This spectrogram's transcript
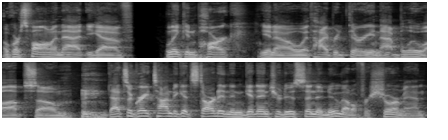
of course, following that, you have Linkin Park, you know, with Hybrid Theory, and that blew up. So that's a great time to get started and get introduced into nu metal for sure, man.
